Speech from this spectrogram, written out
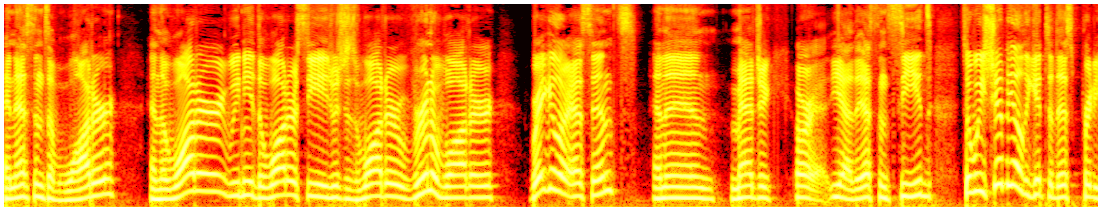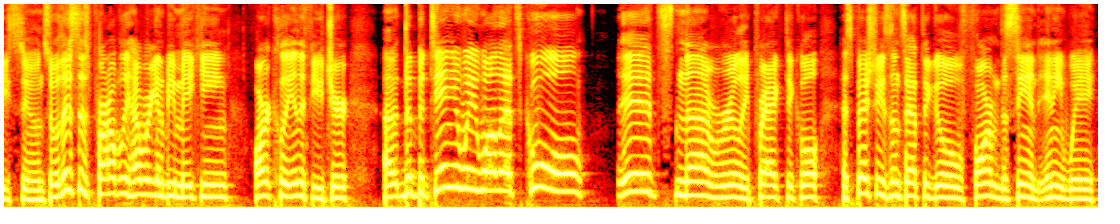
an essence of water. And the water, we need the water seeds, which is water, rune of water, regular essence, and then magic, or yeah, the essence seeds. So we should be able to get to this pretty soon. So this is probably how we're going to be making our clay in the future. Uh, the Botania way, while that's cool, it's not really practical, especially since I have to go farm the sand anyway.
